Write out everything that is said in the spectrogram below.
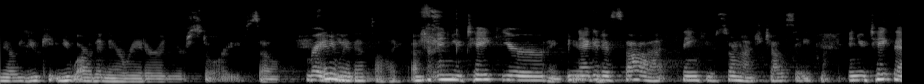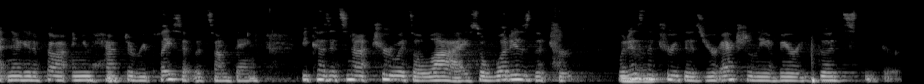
you know you can, you are the narrator in your story. So Right. anyway that's all i have. And you take your you. negative thought thank you so much chelsea. And you take that negative thought and you have to replace it with something because it's not true it's a lie. So what is the truth? What is the truth is you're actually a very good speaker.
